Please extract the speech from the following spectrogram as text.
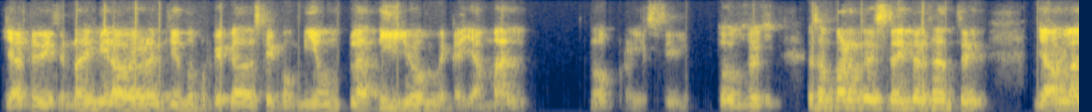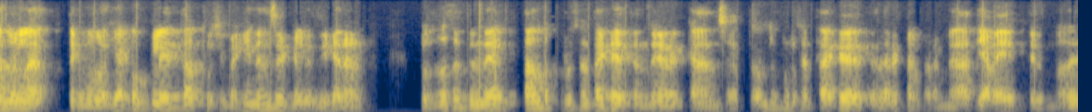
Ya te dicen, ay, mira, ahora entiendo por qué cada vez que comía un platillo me caía mal, ¿no? Por el estilo. Entonces, esa parte está interesante. Ya hablando en la tecnología completa, pues imagínense que les dijeran, pues vas a tener tanto porcentaje de tener cáncer, tanto porcentaje de tener enfermedad, diabetes, ¿no?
